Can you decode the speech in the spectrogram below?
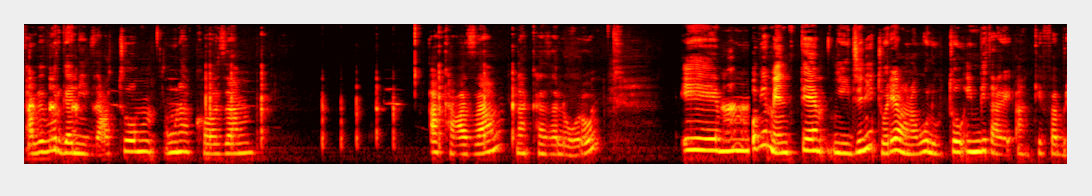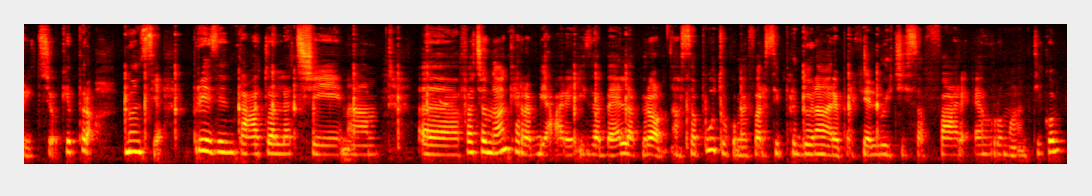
avevo organizzato una cosa a casa, a casa loro e ehm, ovviamente i genitori avevano voluto invitare anche Fabrizio, che però non si è presentato alla cena, eh, facendo anche arrabbiare Isabella, però ha saputo come farsi perdonare perché lui ci sa fare, è un romantico.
